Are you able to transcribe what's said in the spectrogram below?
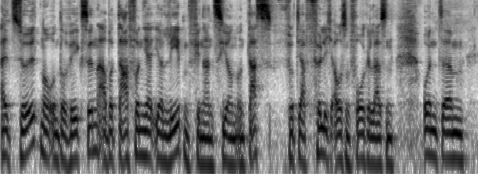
als Söldner unterwegs sind, aber davon ja ihr Leben finanzieren. Und das wird ja völlig außen vor gelassen. Und ähm, äh,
